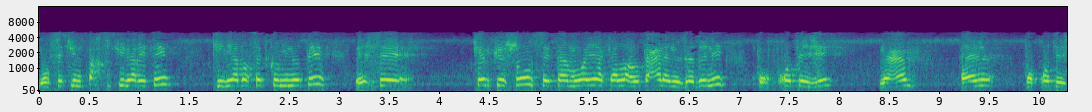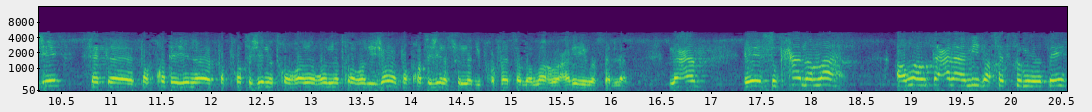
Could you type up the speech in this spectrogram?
Donc c'est une particularité qu'il y a dans cette communauté et c'est quelque chose, c'est un moyen qu'Allah Ta'ala nous a donné pour protéger elle, pour protéger, cette, euh, pour protéger notre, notre religion et pour protéger la sunna du prophète sallallahu alayhi wa sallam. Et subhanallah, Allah Ta'ala a mis dans cette communauté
